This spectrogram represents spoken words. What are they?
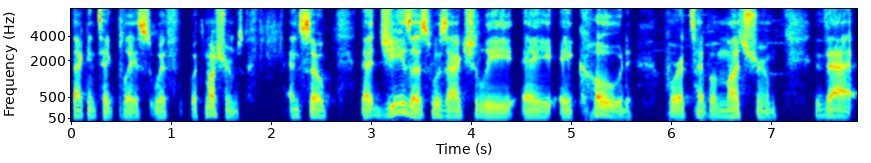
that can take place with with mushrooms and so that jesus was actually a a code for a type of mushroom that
